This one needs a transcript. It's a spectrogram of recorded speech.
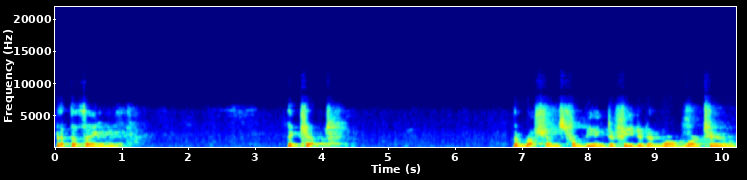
that the thing that kept the Russians from being defeated in World War II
